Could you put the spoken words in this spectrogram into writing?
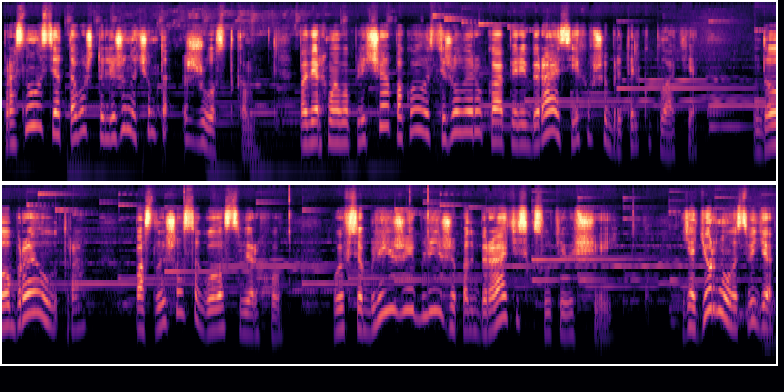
Проснулась я от того, что лежу на чем-то жестком. Поверх моего плеча покоилась тяжелая рука, перебирая съехавшую бретельку платья. «Доброе утро!» – послышался голос сверху. «Вы все ближе и ближе подбираетесь к сути вещей». Я дернулась, видя,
